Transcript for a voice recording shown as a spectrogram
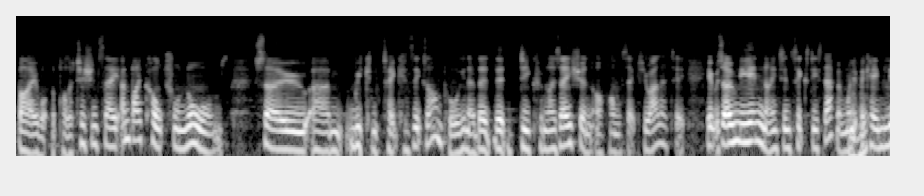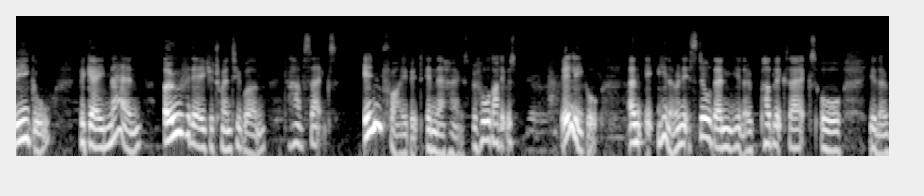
by what the politicians say, and by cultural norms. So um, we can take as an example, you know, the, the decriminalisation of homosexuality. It was only in 1967 when it became legal for gay men over the age of 21 to have sex in private in their house. Before that, it was illegal, and you know, and it's still then you know public sex or you know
